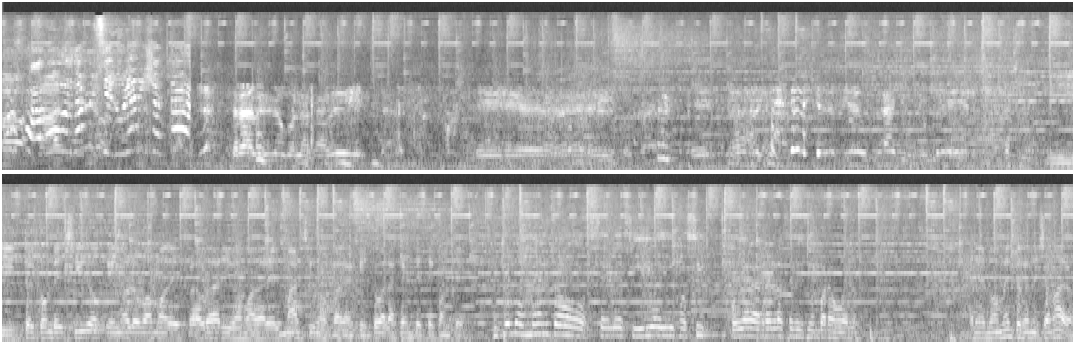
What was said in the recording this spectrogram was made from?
Por favor, dame el celular y ya está. Trábenlo con la cabeza. Eh, eh, y estoy convencido que no lo vamos a defraudar y vamos a dar el máximo para que toda la gente esté contenta. ¿En qué momento se decidió y dijo, sí, voy a agarrar la selección paraguaya? En el momento que me llamaron,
